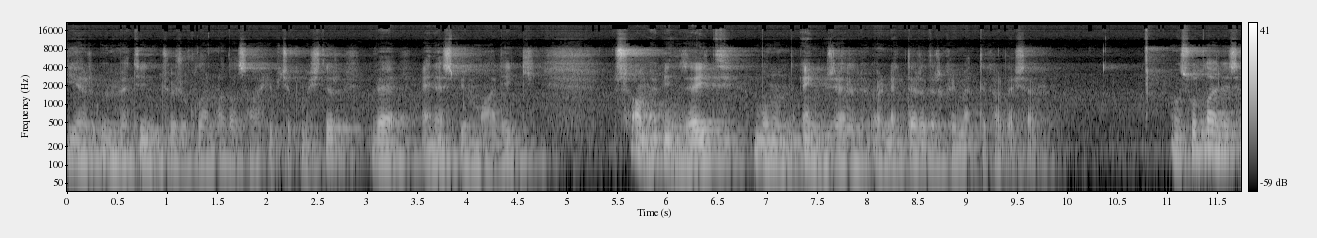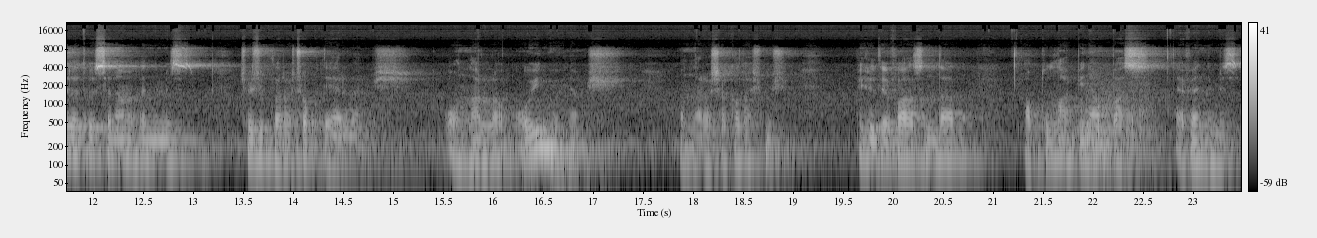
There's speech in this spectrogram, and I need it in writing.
diğer ümmetin çocuklarına da sahip çıkmıştır ve Enes bin Malik, Üsame bin Zeyd bunun en güzel örnekleridir kıymetli kardeşler. Resulullah Aleyhisselatü Vesselam Efendimiz çocuklara çok değer vermiş. Onlarla oyun oynamış. Onlara şakalaşmış. Bir defasında Abdullah bin Abbas Efendimiz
